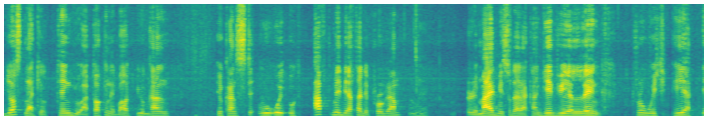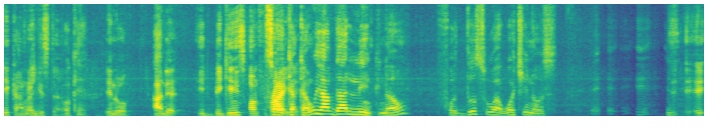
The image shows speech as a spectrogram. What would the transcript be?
Just like your thing you are talking about, you mm. can, you can st- we, we, after, maybe after the program, mm-hmm. remind me so that I can give you a link through which he, he can mm-hmm. register. Okay. You know, and uh, it begins on Sorry, Friday. can, can we have that link now for those who are watching us? I- I-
